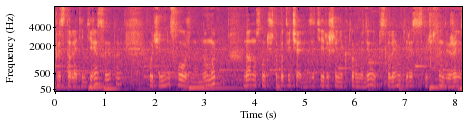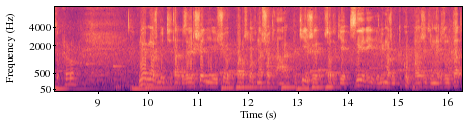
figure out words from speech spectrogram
представлять интересы, это очень сложно. Но мы в данном случае, чтобы отвечать за те решения, которые мы сделали, представляем интересы исключительно движения за природу. Ну и, может быть, так, в завершение еще пару слов насчет, а какие же все-таки цели или, может быть, какой положительный результат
